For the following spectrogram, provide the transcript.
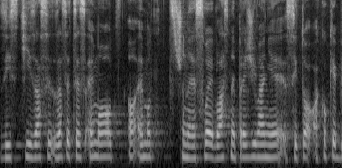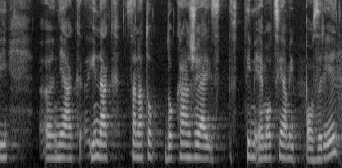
zistí zase, zase cez emo, emočné svoje vlastné prežívanie si to ako keby nejak inak sa na to dokáže aj s tými emóciami pozrieť.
